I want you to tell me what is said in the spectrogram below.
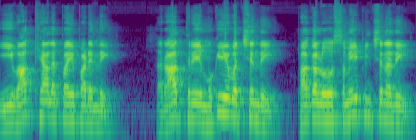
ఈ వాక్యాలపై పడింది. రాత్రి ముగియవచ్చింది పగలు సమీపించినది.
